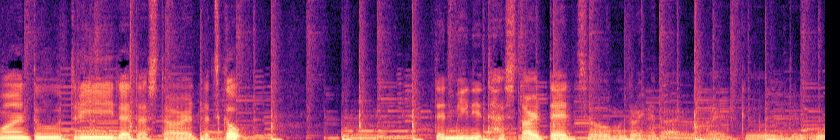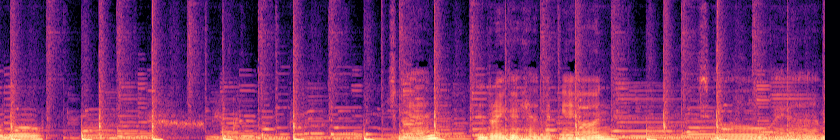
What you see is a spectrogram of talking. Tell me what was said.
1, 2, 3, let us start. Let's go. 10 minute has started, so mag-drawing na tayo. Okay, go. Ito yung ulo. So, yan. Tinidrawing ko yung helmet ngayon. So, ayan.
